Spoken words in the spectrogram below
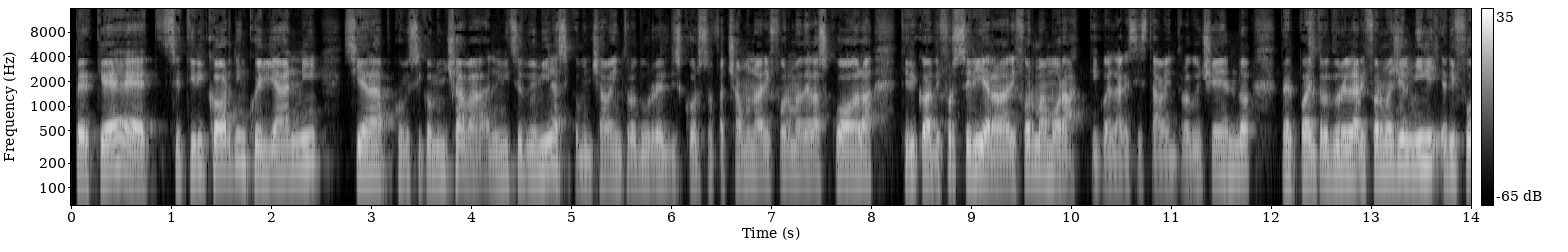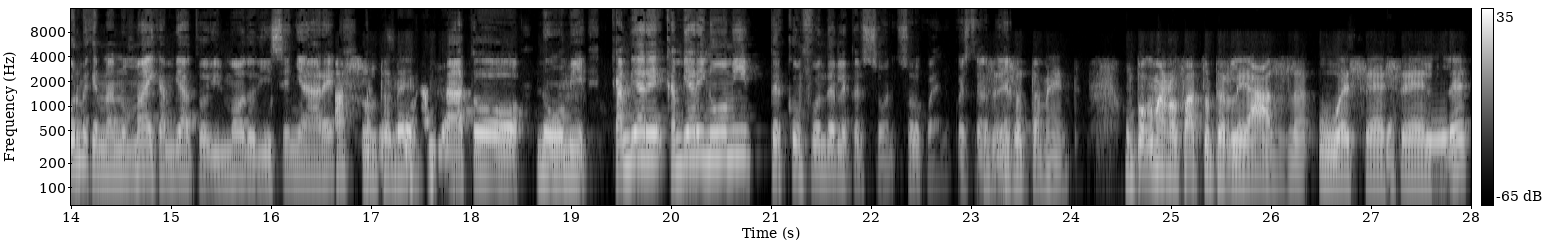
perché se ti ricordi in quegli anni si, era, si cominciava, all'inizio 2000 si cominciava a introdurre il discorso facciamo una riforma della scuola, ti ricordi, forse lì era la riforma Moratti quella che si stava introducendo, per poi introdurre la riforma Gelmini, riforme che non hanno mai cambiato il modo di insegnare, assolutamente, hanno cambiato nomi, cambiare, cambiare i nomi per confondere le persone, solo quello. Esattamente. Un po' come hanno fatto per le ASL, USSL,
